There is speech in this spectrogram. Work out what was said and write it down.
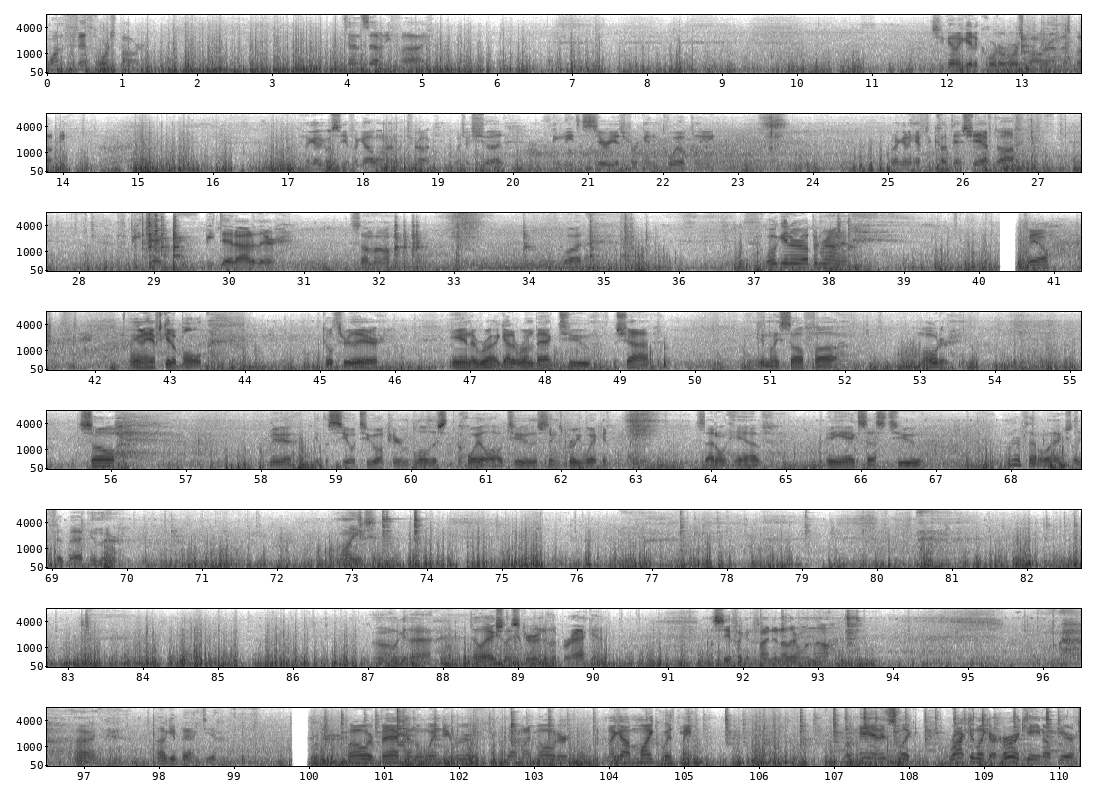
One fifth horsepower. 1075. She's gonna get a quarter horsepower on this puppy. I gotta go see if I got one on the truck, which I should. Thing needs a serious freaking coil cleaning. But I'm gonna have to cut that shaft off. Beat that beat that out of there somehow. But we'll get her up and running. Well, I'm gonna have to get a bolt, go through there, and I, run, I got to run back to the shop and get myself a motor. So maybe I get the CO2 up here and blow this coil out too. This thing's pretty wicked. So I don't have any access to. I wonder if that will actually fit back in there. Might. Oh, look at that. They'll actually screw into the bracket. I'll see if I can find another one though. Alright, I'll get back to you. Well, we're back on the windy roof. Got my motor, and I got Mike with me. But man, it's like rocking like a hurricane up here.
